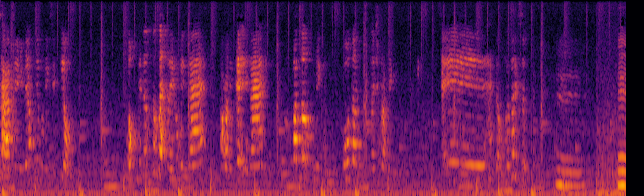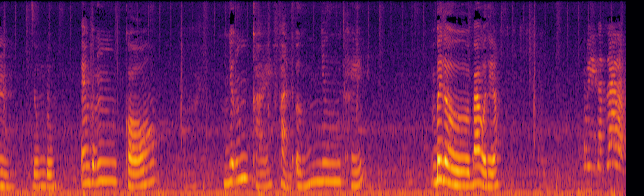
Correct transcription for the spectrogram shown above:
chả làm gì mình đâu nhưng mà mình sẽ kiểu bộc cái tức tức giận đấy của mình ra ấy. hoặc là mình kệ ta mình không quan tâm mình vô tâm. Nói chung là mình hành động hơi bất lịch ừ. Đúng đúng. Em cũng có những cái phản ứng như thế. Bây giờ ba có thế không? Vì thật ra là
